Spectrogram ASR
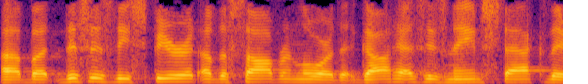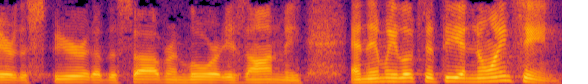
Uh, but this is the Spirit of the Sovereign Lord, that God has His name stacked there. The Spirit of the Sovereign Lord is on me. And then we looked at the anointing.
